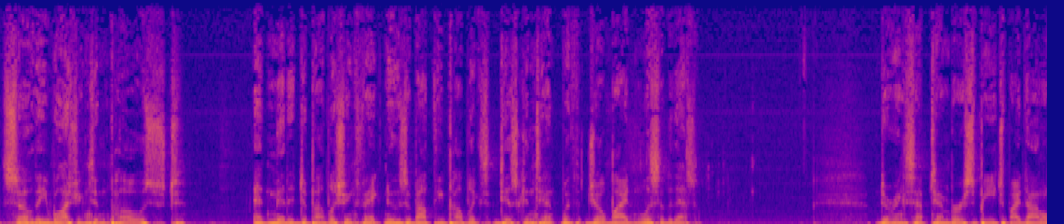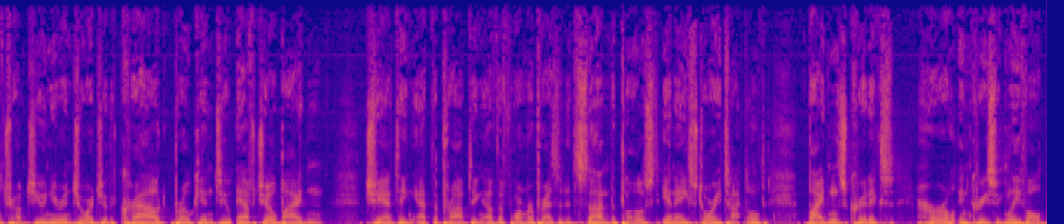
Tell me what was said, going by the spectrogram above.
So the Washington Post admitted to publishing fake news about the public's discontent with Joe Biden. Listen to this. During September's speech by Donald Trump Jr. in Georgia, the crowd broke into F. Joe Biden, chanting at the prompting of the former president's son. The Post, in a story titled Biden's Critics Hurl Increasingly vul-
